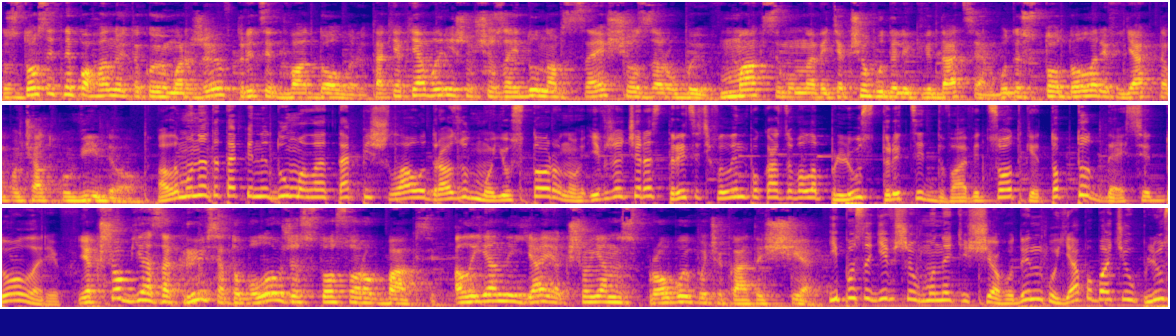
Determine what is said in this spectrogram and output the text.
з досить непоганою такою маржею в 32 долари. Так як я вирішив, що зайду на все, що заробив. Максимум, навіть якщо буде ліквідація, буде 100 доларів, як на початку відео. Але монета так і не думала та пішла одразу в мою сторону, і вже через 30 хвилин показувала плюс 32%, тобто 10 доларів. Якщо б я закрився, то було вже 140 баксів. Але я не я, якщо я не спробую почекати ще. І посидівши в монеті ще годинку, я побачив плюс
